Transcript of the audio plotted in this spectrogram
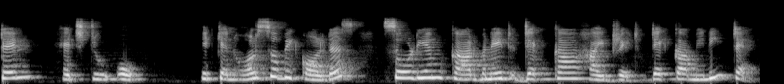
10H2O. It can also be called as sodium carbonate decahydrate, deca meaning 10.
